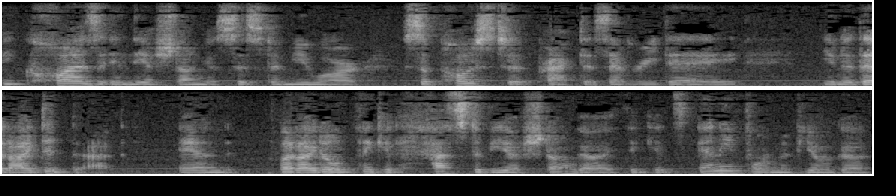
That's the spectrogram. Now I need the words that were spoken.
because in the ashtanga system you are supposed to practice every day you know that i did that and but i don't think it has to be ashtanga i think it's any form of yoga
